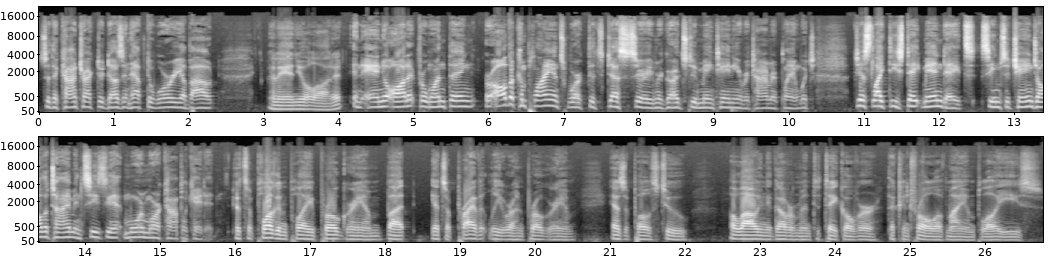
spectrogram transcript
So the contractor doesn't have to worry about An annual audit. an annual audit for one thing, or all the compliance work that's necessary in regards to maintaining a retirement plan, which, just like these state mandates, seems to change all the time and seems to get more and more complicated. It's a plug and play program, but it's a privately run program as opposed to allowing the government to take over the control of my employees'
